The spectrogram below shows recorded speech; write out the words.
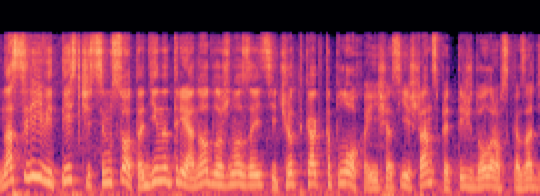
на сливе 1700, 1,3, оно должно зайти. Что-то как-то плохо. И сейчас есть шанс 5000 долларов сказать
